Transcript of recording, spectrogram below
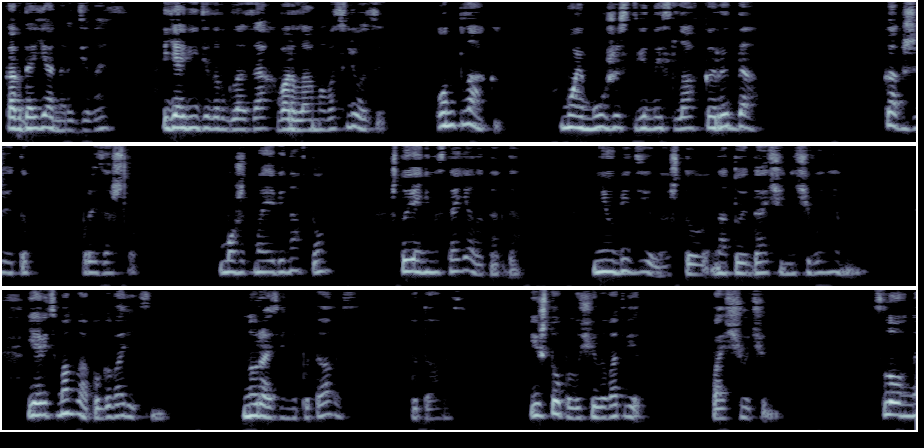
Когда Яна родилась, я видела в глазах Варламова слезы. Он плакал, мой мужественный Славка рыдал. Как же это произошло? Может, моя вина в том, что я не настояла тогда, не убедила, что на той даче ничего не было. Я ведь могла поговорить с ним. Но разве не пыталась? Пыталась. И что получила в ответ? Пощечину. Словно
